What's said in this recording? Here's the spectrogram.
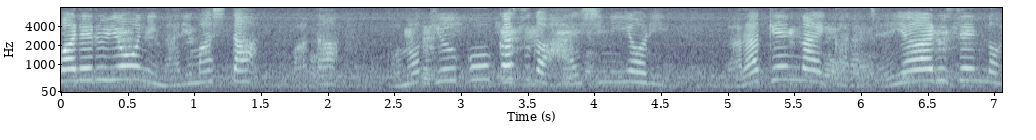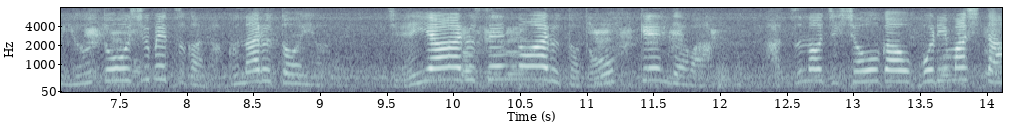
われるようになりました。またこの急行春日廃止により奈良県内から JR 線の優等種別がなくなるという。JR 線のある都道府県では初の事象が起こりました。こ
